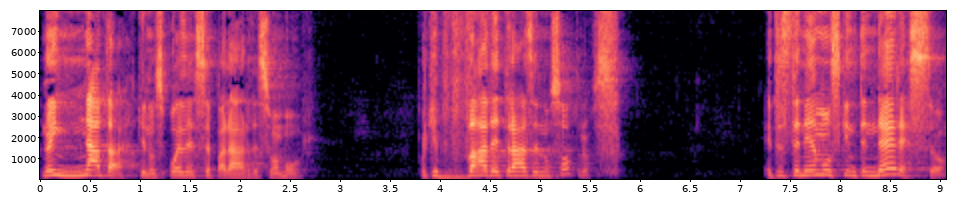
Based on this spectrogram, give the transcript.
No hay nada que nos puede separar de su amor. Porque va detrás de nosotros. Entonces tenemos que entender esto.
